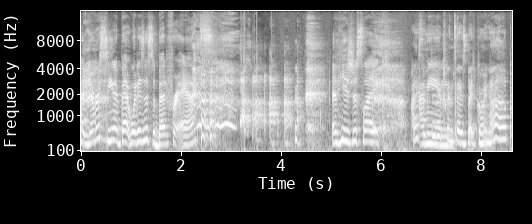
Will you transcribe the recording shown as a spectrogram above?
I've never seen a bed. What is this? A bed for ants? and he's just like, I, in mean- a twin size bed growing up.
